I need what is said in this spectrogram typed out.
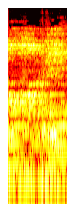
glory.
